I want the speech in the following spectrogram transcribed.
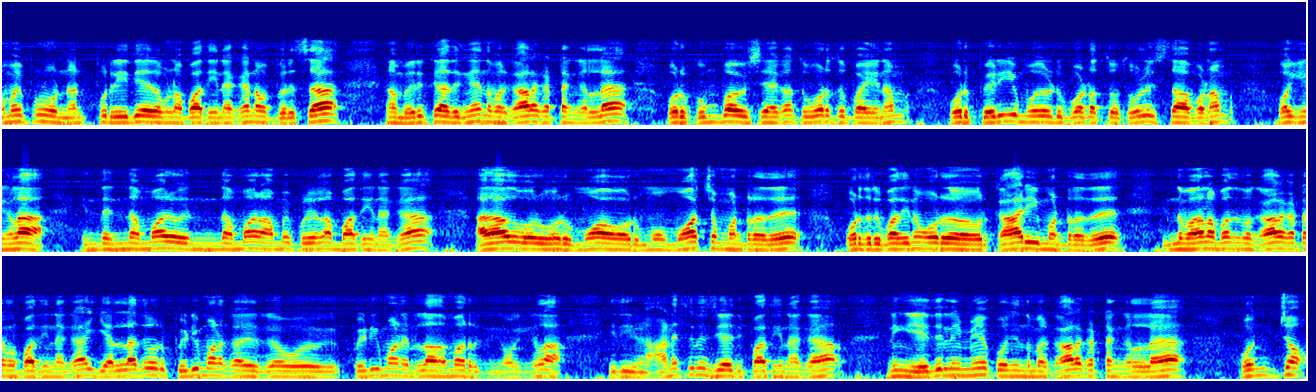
அமைப்பு ஒரு நட்பு ரீதியாக நம்ம பார்த்தீங்கன்னாக்கா நம்ம பெருசாக நம்ம இருக்காதுங்க. இந்த மாதிரி காலகட்டங்களில் ஒரு கும்பாபிஷேகம் தூரத்து பயணம் ஒரு பெரிய முதலீடு போட்ட தொழில் ஸ்தாபனம் ஓகேங்களா? இந்த இந்த மாதிரி இந்த மாதிரி அமைப்புலாம் பார்த்தீங்கன்னாக்கா அதாவது ஒரு ஒரு மோ ஒரு மோ மோச்சம் பண்ணுறது ஒருத்தருக்கு பார்த்தீங்கன்னா ஒரு ஒரு காரியம் பண்ணுறது இந்த மாதிரிலாம் பார்த்து காலகட்டங்கள் பார்த்தீங்கன்னாக்கா எல்லாத்தையும் ஒரு பிடிமான க- ஒரு பிடிமானம் இல்லாத மாதிரி இருக்குங்க. ஓகேங்களா? இது அனைத்துலையும் சேர்த்து பார்த்தீங்கன்னாக்கா நீங்கள் எதுலேயுமே கொஞ்சம் இந்த மாதிரி காலகட்டங்களில் கொஞ்சம்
